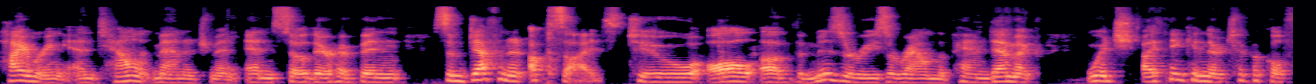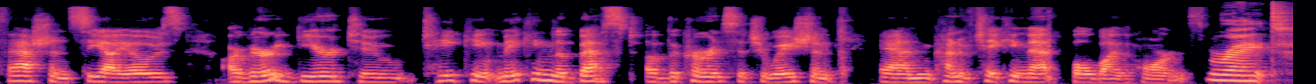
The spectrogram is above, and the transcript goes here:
hiring and talent management. And so there have been some definite upsides to all of the miseries around the pandemic, which I think in their typical fashion, CIOs are very geared to taking making the best of the current situation and kind of taking that bull by the horns. Right.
